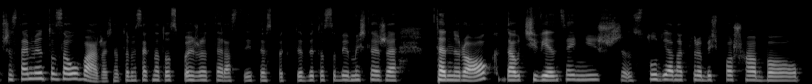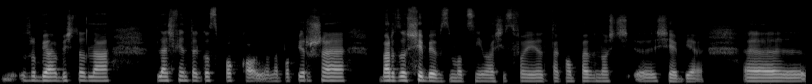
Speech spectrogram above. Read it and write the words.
przestajemy to zauważać. Natomiast jak na to spojrzę teraz z tej perspektywy, to sobie myślę, że ten rok dał ci więcej niż studia, na które byś poszła, bo zrobiłabyś to dla, dla świętego spokoju. No po pierwsze, bardzo siebie wzmocniłaś i swoją taką pewność e, siebie. E,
